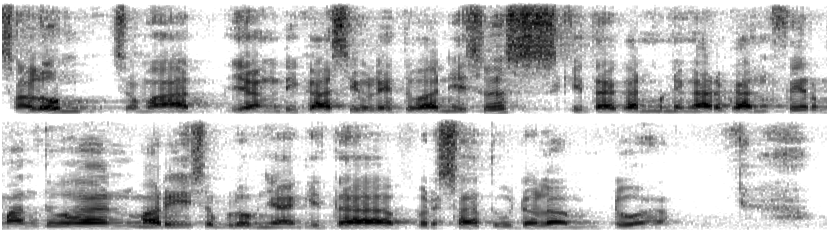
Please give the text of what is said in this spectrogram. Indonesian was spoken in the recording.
Salam, jemaat yang dikasih oleh Tuhan Yesus, kita akan mendengarkan firman Tuhan. Mari sebelumnya kita bersatu dalam doa.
